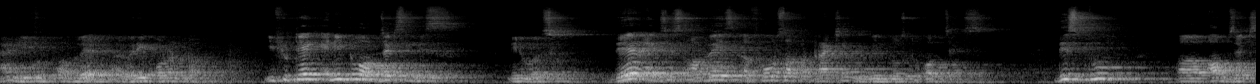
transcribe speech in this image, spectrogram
and he could formulate a very important law. If you take any two objects in this universe, there exists always a force of attraction between those two objects. These two Uh, objects,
